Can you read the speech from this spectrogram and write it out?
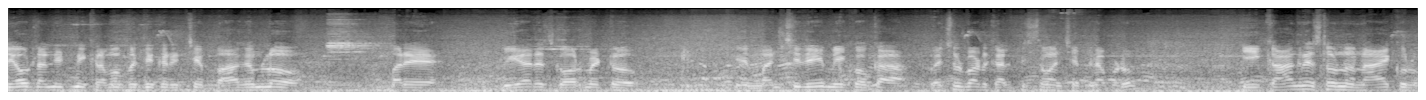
లేఅవుట్లన్నింటినీ క్రమబద్ధీకరించే భాగంలో మరి బీఆర్ఎస్ గవర్నమెంట్ ఇది మంచిది మీకు ఒక వెసులుబాటు కల్పిస్తామని చెప్పినప్పుడు ఈ కాంగ్రెస్లో ఉన్న నాయకులు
